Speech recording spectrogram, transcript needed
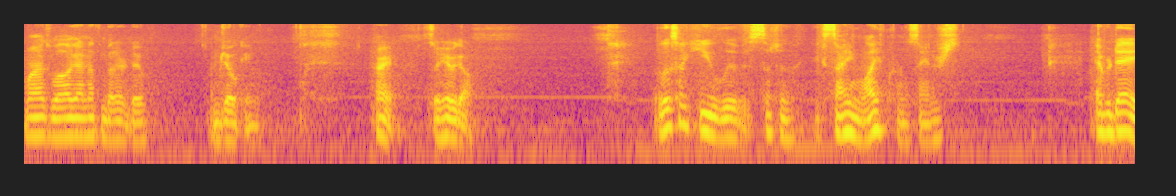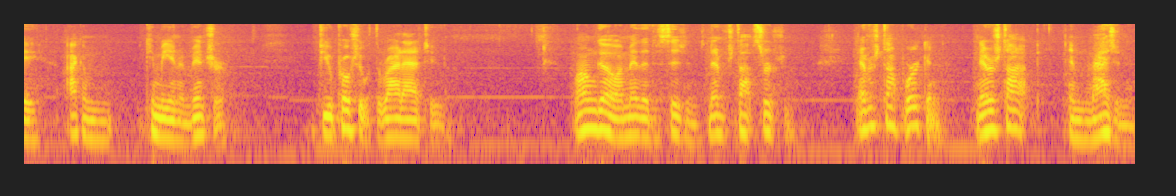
might as well, I got nothing better to do. I'm joking. Alright, so here we go. It looks like you live such an exciting life, Colonel Sanders. Every day, I can, can be an adventure, if you approach it with the right attitude. Long ago, I made the decision to never stop searching, never stop working, never stop imagining.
